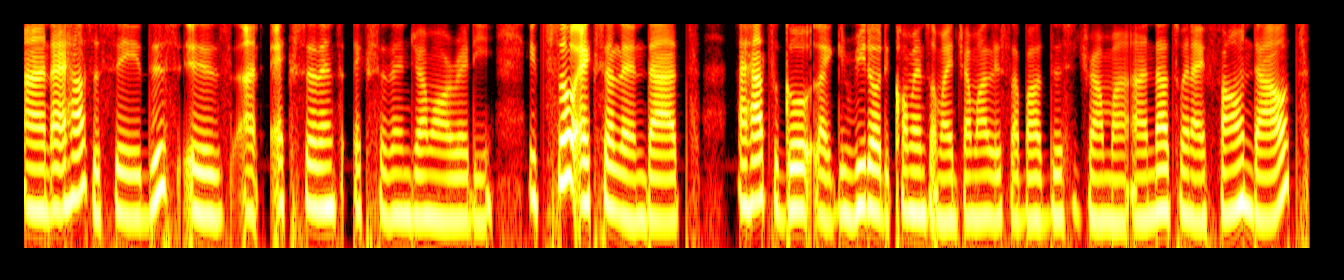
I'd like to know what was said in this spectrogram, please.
And I have to say, this is an excellent, excellent drama already. It's so excellent that I had to go like read all the comments on MyDramaList about this drama, and that's when I found out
